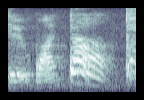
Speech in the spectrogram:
喜欢的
